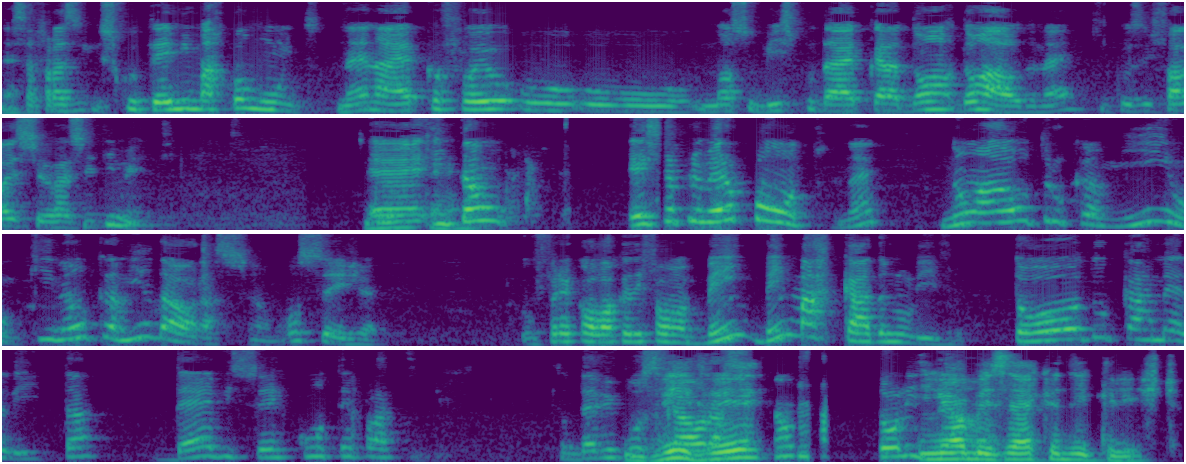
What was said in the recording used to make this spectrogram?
Essa frase escutei e me marcou muito. Né? Na época foi o, o, o, nosso bispo da época, era Dom, Dom Aldo, né? que inclusive faleceu recentemente. É, então, esse é o primeiro ponto. Né? Não há outro caminho que não o caminho da oração. Ou seja, o Frei coloca de forma bem, bem marcada no livro: todo carmelita deve ser contemplativo. Então deve buscar Viver a oração em obsequio de Cristo.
